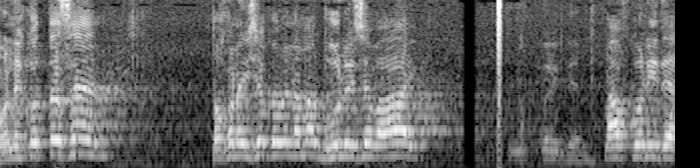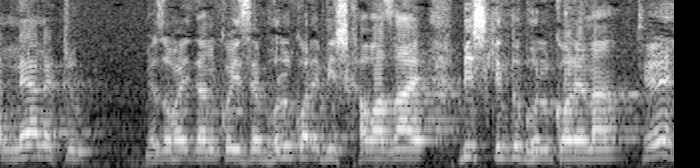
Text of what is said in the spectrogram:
মনে করতেছেন? তখন এসে করবেন আমার ভুল হয়েছে ভাই। মাফ করি দেন, নেন একটু। মেজো ভাইজান কইছে ভুল করে বিষ খাওয়া যায় বিষ কিন্তু ভুল করে না। ঠিক।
